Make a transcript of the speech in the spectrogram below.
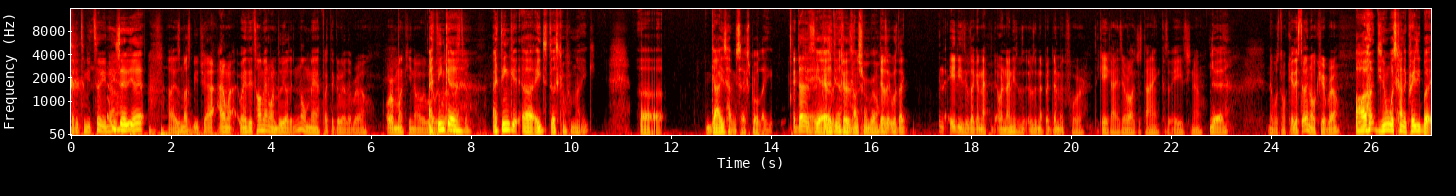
said it to me too, you know. He said, "Yeah." uh, this must be true. I, I don't want. When they told me, I don't want to believe. I was like, no man, fuck the gorilla, bro, or a monkey, you know. whatever- think, uh. I think uh, AIDS does come from like, uh, guys having sex, bro. Like, it does. yeah, I think that's where it comes from, bro. There was, it was like in the 80s, it was like an epidemic, or 90s, it was, it was an epidemic for the gay guys. They were all just dying because of AIDS, you know. Yeah. There was no cure. There's still no cure, bro. Oh, do you know what's kind of crazy? But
